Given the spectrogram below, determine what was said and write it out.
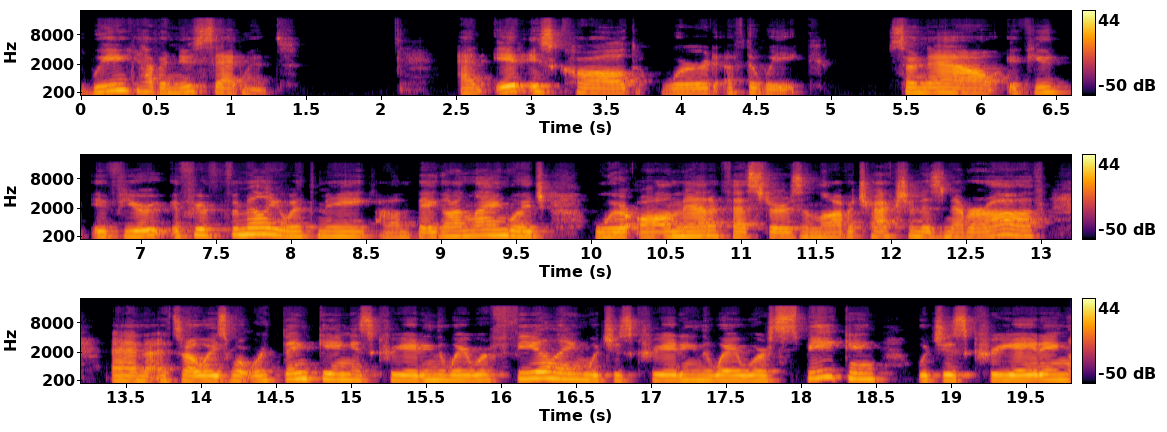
we have a new segment and it is called Word of the Week. So now if you if you're if you're familiar with me, I'm big on language. We're all manifestors and law of attraction is never off. And it's always what we're thinking is creating the way we're feeling, which is creating the way we're speaking, which is creating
